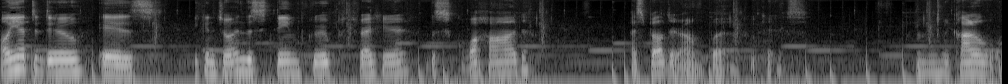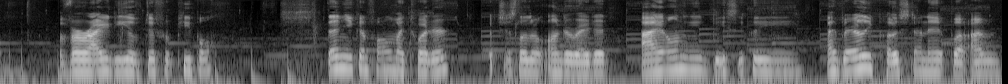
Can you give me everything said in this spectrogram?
all you have to do is you can join the Steam group right here, the Squad. I spelled it wrong, but who cares? Mm, we got a, a variety of different people. Then you can follow my Twitter, which is a little underrated. I only basically I barely post on it, but I'm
